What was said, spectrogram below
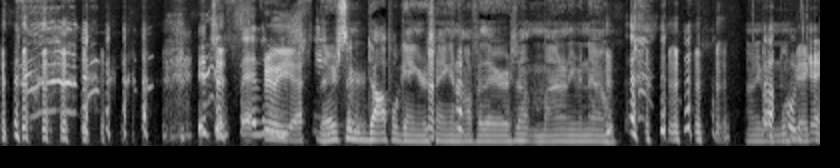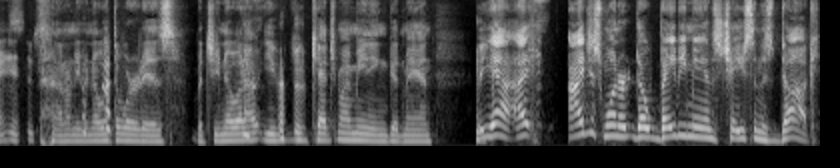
It's a feather. yeah. There's some doppelgangers hanging off of there or something. I don't even know. I don't even know. Doppelgangers. I don't even know what the word is, but you know what? I, you you catch my meaning, good man. But yeah, I I just wondered though. Baby man's chasing his duck.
